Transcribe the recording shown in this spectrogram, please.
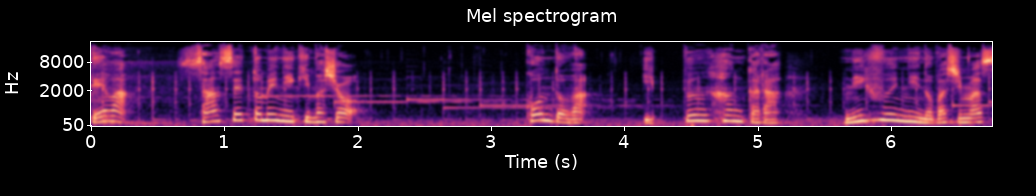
では3セット目に行きましょう。今度は1分半から2分に伸ばします。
